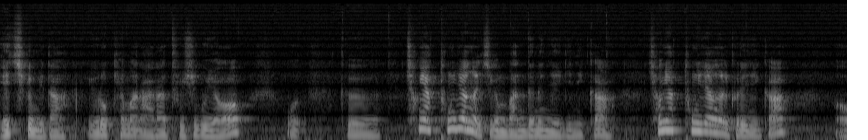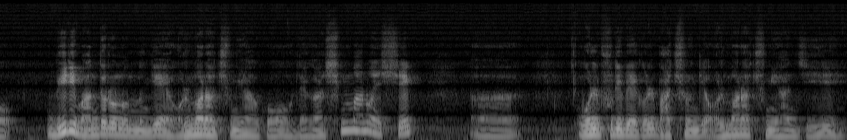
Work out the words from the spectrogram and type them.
예치금이다. 이렇게만 알아두시고요. 어, 그 청약 통장을 지금 만드는 얘기니까 청약 통장을 그러니까 어, 미리 만들어 놓는 게 얼마나 중요하고 내가 10만 원씩 어, 월 불이백을 맞추는 게 얼마나 중요한지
